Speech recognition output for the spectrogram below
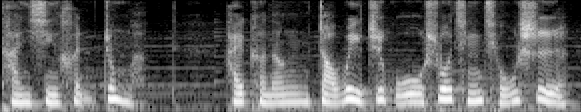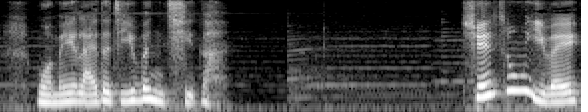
贪心很重啊，还可能找魏之谷说情求事，我没来得及问起呢。”玄宗以为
